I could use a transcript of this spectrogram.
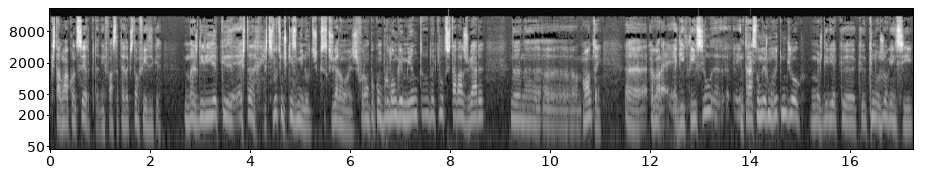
que estavam a acontecer, portanto, em face até da questão física. Mas diria que esta, estes últimos 15 minutos que se jogaram hoje foram um pouco um prolongamento daquilo que se estava a jogar na, na, uh, ontem. Uh, agora, é difícil uh, entrar-se no mesmo ritmo de jogo, mas diria que, que, que, no jogo em si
